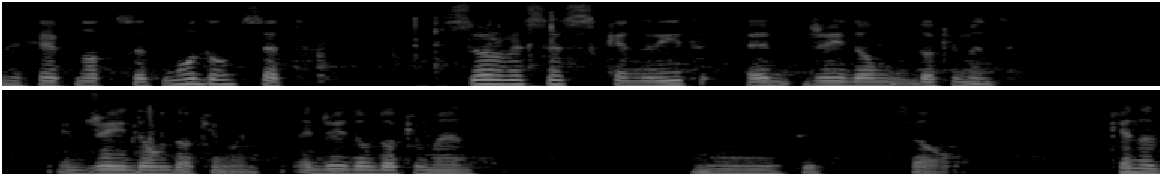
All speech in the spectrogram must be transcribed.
I have not set model. Set services can read a JDOM document. A JDOM document. A JDOM document. Mm, so cannot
